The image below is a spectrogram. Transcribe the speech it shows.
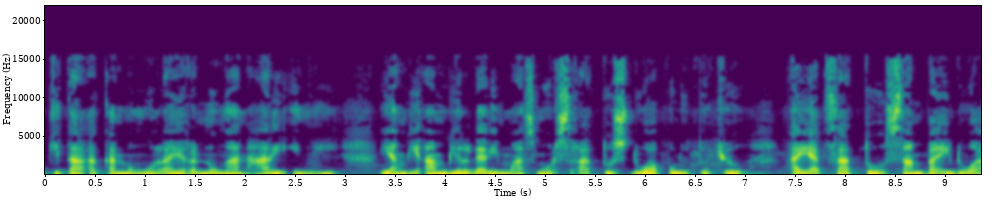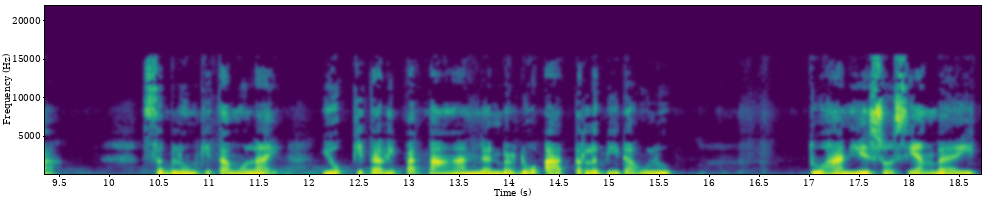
kita akan memulai renungan hari ini yang diambil dari Mazmur 127 ayat 1 sampai 2. Sebelum kita mulai, yuk kita lipat tangan dan berdoa terlebih dahulu. Tuhan Yesus yang baik,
